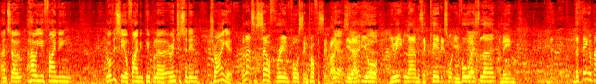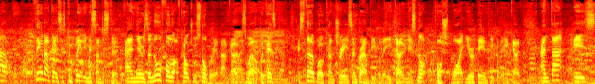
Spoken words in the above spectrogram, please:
And so how are you finding? Obviously, you're finding people are, are interested in trying it. But that's a self-reinforcing prophecy, right? Yes, you know, you're yeah. you eat lamb as a kid. It's what you've always Yeah. learned. I mean, the, the thing about thing about goats is completely misunderstood, and there is an awful lot of cultural snobbery about goat Right, as well yeah, because yeah, yeah. it's third world countries and brown people that eat goat, and it's not posh white European people that eat goat, and that is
